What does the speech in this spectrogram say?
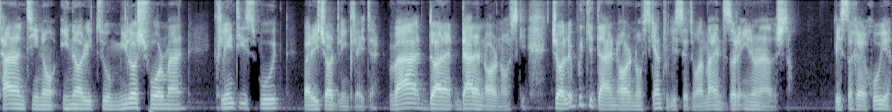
ترنتینو، ایناریتو، میلوش فورمن، کلینت ایستوود و ریچارد لینکلیتر و درن آرنوفسکی جالب بود که درن آرنوفسکی هم تو لیست اومد. من انتظار اینو نداشتم. لیست خیلی خوبیه.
